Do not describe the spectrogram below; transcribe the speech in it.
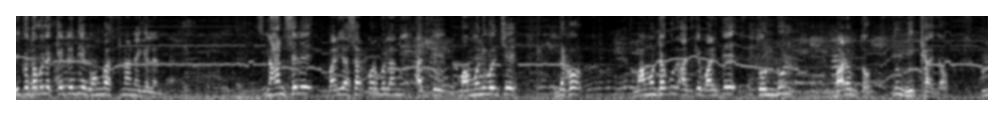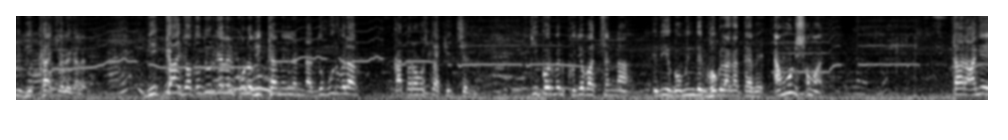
এই কথা বলে কেটে দিয়ে গঙ্গা স্নানে গেলেন। স্নান সেরে বাড়ি আসার পর বলে আমি আজকে, মামনি বলছে, দেখো, মামন ঠাকুর আজকে বাড়িতে তন্ডুল বাড়ন্ত, তুমি ভিক্ষায় যাও। উনি ভিক্ষায় চলে গেলেন। ভিক্ষায় যতদূর গেলেন, কোনো ভিক্ষা মিললেন না। দুপুরবেলা কাতর অবস্থায় ফিরছেন। কি করবেন খুঁজে পাচ্ছেন না। এদিকে গোবিন্দের ভোগ লাগাতে হবে। এমন সময় তার আগে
